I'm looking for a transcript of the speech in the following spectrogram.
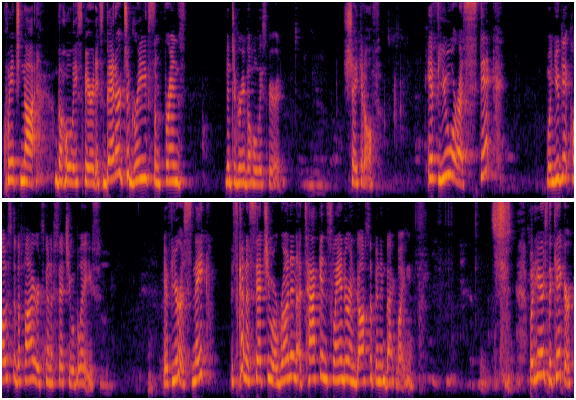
Quench not the Holy Spirit. It's better to grieve some friends than to grieve the Holy Spirit. Shake it off. If you are a stick, when you get close to the fire, it's going to set you ablaze. If you're a snake, It's going to set you a running, attacking, slandering, gossiping, and backbiting. But here's the kicker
